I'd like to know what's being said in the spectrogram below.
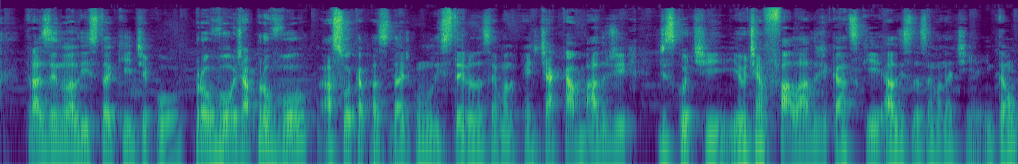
trazendo uma lista que, tipo, provou, já provou a sua capacidade como listeiro da semana, porque a gente tinha acabado de discutir e eu tinha falado de cartas que a lista da semana tinha. Então,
